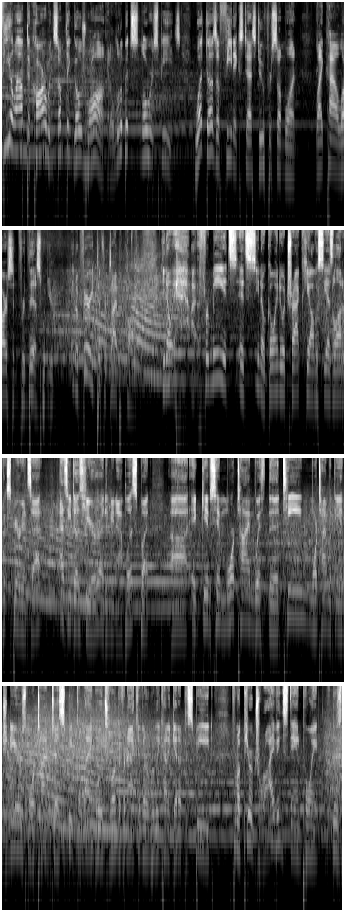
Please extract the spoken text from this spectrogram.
feel out the car when something goes wrong at a little bit slower speeds. What does a Phoenix test do for someone like Kyle Larson for this when you're in a very different type of car? You know, for me, it's it's you know going to a track he obviously has a lot of experience at, as he does here at Indianapolis, but uh, it gives him more time with the team, more time with the engineers, more time to speak the language, learn the vernacular, really kind of get up to speed. From a pure driving standpoint, there's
